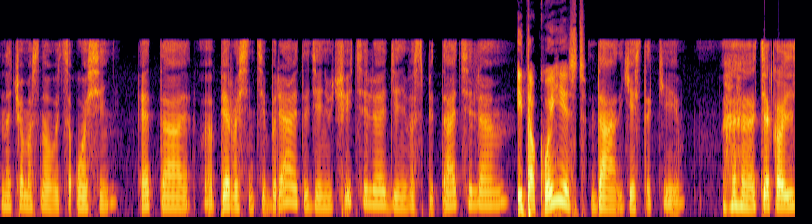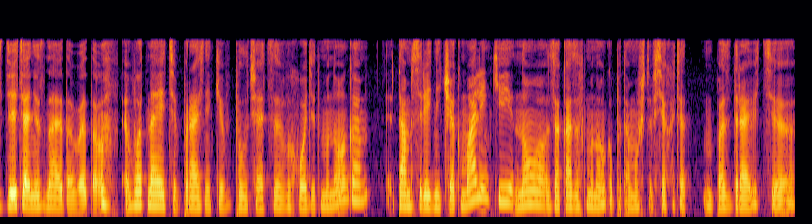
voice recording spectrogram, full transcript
на чем основывается осень. Это 1 э, сентября, это День учителя, День воспитателя. И такой есть? Да, есть такие те, кого есть дети, они знают об этом. Вот на эти праздники, получается, выходит много. Там средний чек маленький, но заказов много, потому что все хотят поздравить э,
